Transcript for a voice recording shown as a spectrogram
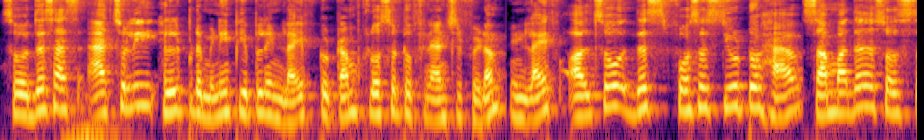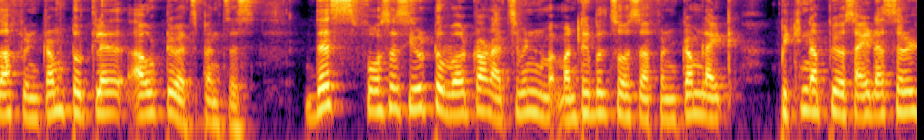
So this has actually helped many people in life to come closer to financial freedom in life. Also, this forces you to have some other sources of income to clear out your expenses. This forces you to work on achieving multiple sources of income like picking up your side hustle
